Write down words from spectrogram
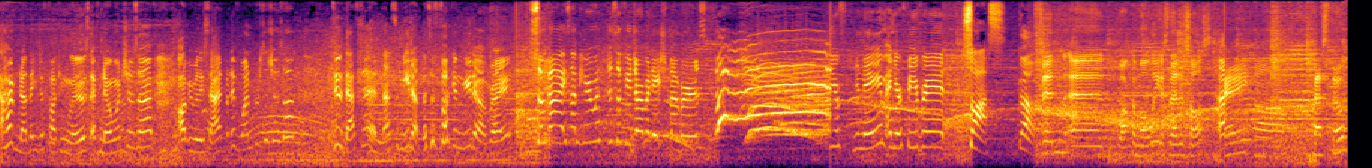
I have nothing to fucking lose if no one shows up I'll be really sad but if one person shows up dude that's it that's a meetup that's a fucking meetup right so guys I'm here with just a few Dharma Nation members your, your name and your favorite sauce go Finn and guacamole, is that a sauce? Okay, uh, pesto.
